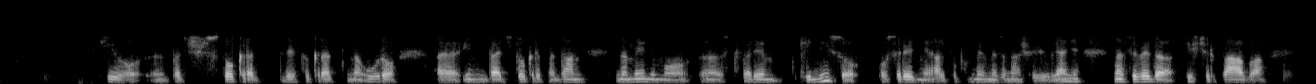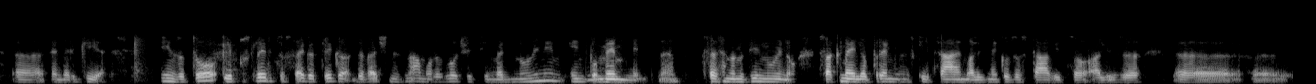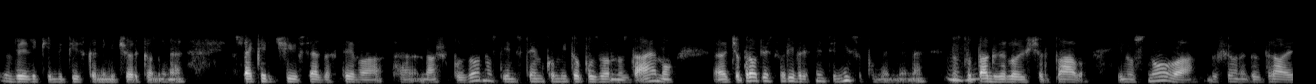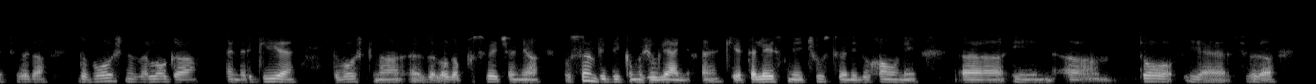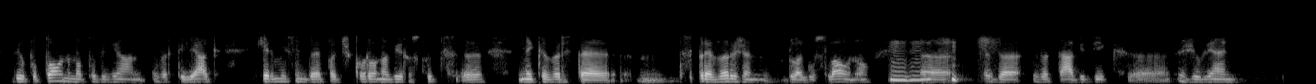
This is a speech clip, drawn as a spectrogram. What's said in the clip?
ki jo pač stokrat, dvestokrat na uro uh, in več stokrat na dan namenimo uh, stvarem, ki niso osrednje ali pa pomembne za naše življenje, nas seveda izčrpava uh, energije. In zato je posledica vsega tega, da več ne znamo razločiti med nujnim in mhm. pomembnim. Ne. Vse se nam zdi nujno. Vsak mail je opremljen s klicajem ali z neko zastavico ali z uh, uh, velikimi tiskanimi črkami. Ne. Vse kriči, vse zahteva uh, našo pozornost in s tem, ko mi to pozornost dajemo, uh, čeprav te stvari v resnici niso pomembne, ne, nas to mhm. tako zelo izčrpava. In osnova duševnega zdravja je seveda dovoljšna zaloga energije, dovoljšna eh, zaloga posvečanja vsem vidikom življenja, ne, ki je telesni, čustveni, duhovni. Uh, in um, to je seveda bil popolnoma podivjan vrtiljak, kjer mislim, da je pač koronavirus tudi uh, neke vrste um, sprevržen blagoslovno mm -hmm. uh, za, za ta vidik uh, življenja,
